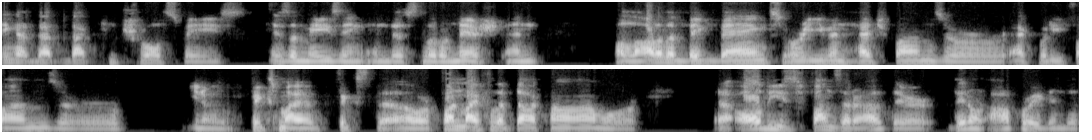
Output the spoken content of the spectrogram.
that, that that control space is amazing in this little niche. And a lot of the big banks or even hedge funds or equity funds or, you know, fix my, fix the, or fundmyflip.com or uh, all these funds that are out there, they don't operate in the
